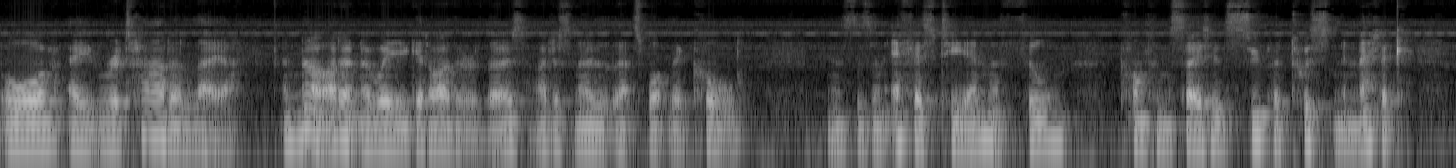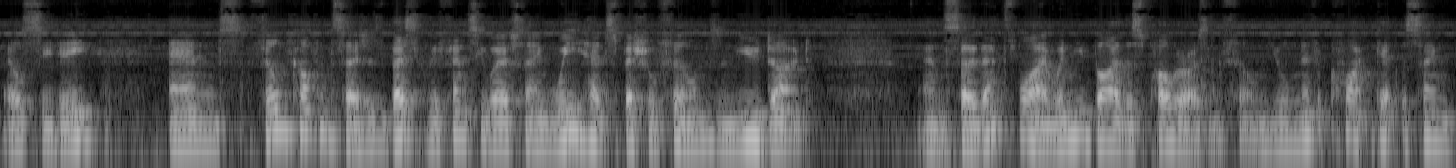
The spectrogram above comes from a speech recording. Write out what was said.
or a retarder layer. And no, I don't know where you get either of those. I just know that that's what they're called. This is an FSTN, a film compensated super twist nematic LCD. And film compensators is basically a fancy way of saying we had special films and you don't. And so that's why when you buy this polarizing film, you'll never quite get the same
